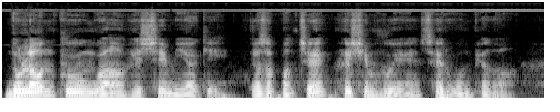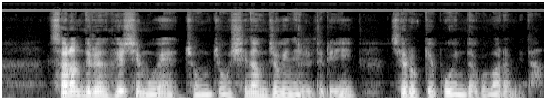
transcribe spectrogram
놀라운 부흥과 회심 이야기. 여섯 번째, 회심 후의 새로운 변화. 사람들은 회심 후에 종종 신앙적인 일들이 새롭게 보인다고 말합니다.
